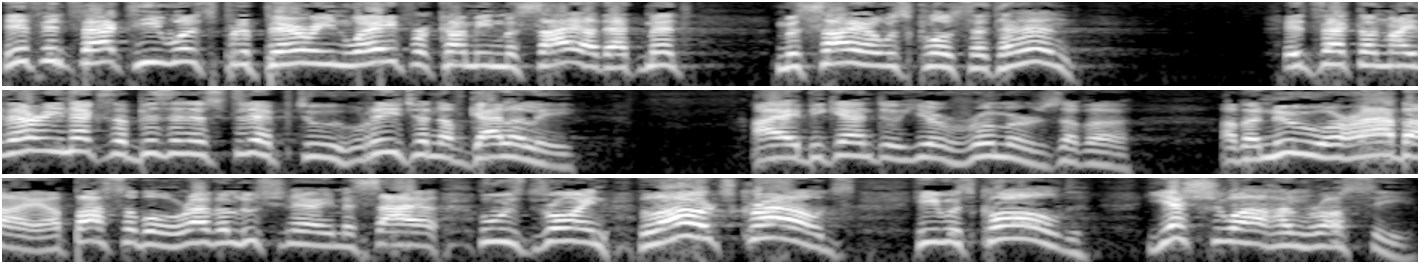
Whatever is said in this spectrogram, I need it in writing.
If in fact he was preparing way for coming Messiah, that meant Messiah was close at hand. In fact, on my very next business trip to region of Galilee, I began to hear rumors of a, of a new rabbi, a possible revolutionary Messiah who was drawing large crowds. He was called Yeshua HaNasi.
